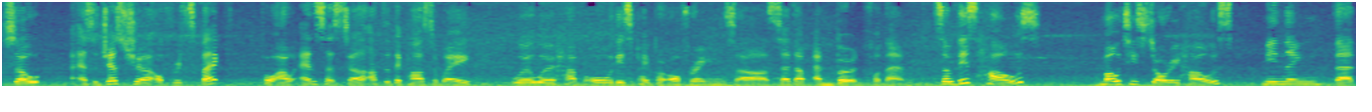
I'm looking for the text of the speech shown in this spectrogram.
So as a gesture of respect for our ancestor after they pass away, we will have all these paper offerings uh, set up and burned for them. So this house, multi-story house, meaning that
